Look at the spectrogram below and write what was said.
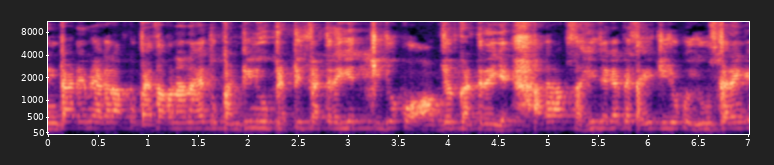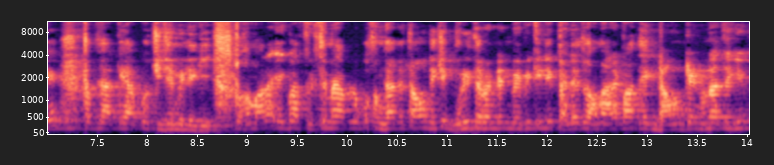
इंटरडे में अगर आपको पैसा बनाना है तो कंटिन्यू प्रैक्टिस करते रहिए, चीज़ों को ऑब्ज़र्व करते रहिए। अगर आप सही जगह पे सही चीज़ों को यूज़ करेंगे, तब जाके आपको चीज़ें मिलेगी। तो हमारा एक बार फिर से मैं आप लोग को समझा देता हूँ, देखिए, बुरी सेवेंटेन बेबी के लिए पहले तो हमारे पास एक डाउन ट्रेंड होना चाहिए।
